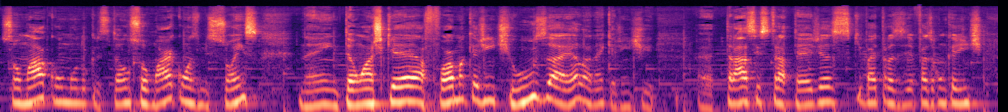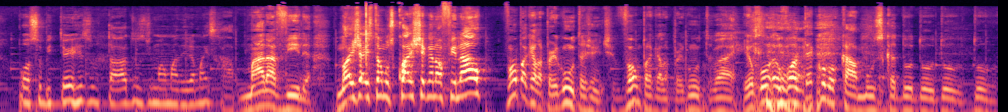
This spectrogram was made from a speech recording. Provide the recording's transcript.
somar com o mundo cristão, somar com as missões, né? Então acho que é a forma que a gente usa ela, né? Que a gente é, traça estratégias que vai trazer, fazer com que a gente possa obter resultados de uma maneira mais rápida. Maravilha. Nós já estamos quase chegando ao final. Vamos pra aquela pergunta, gente? Vamos pra aquela pergunta? Vai. Eu vou, eu vou até colocar a música do, do, do, do,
